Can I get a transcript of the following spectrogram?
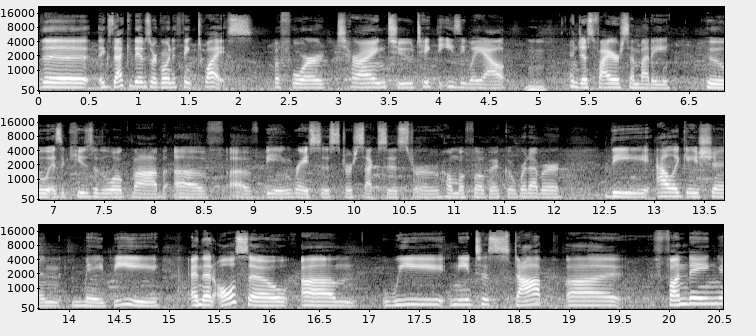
the executives are going to think twice before trying to take the easy way out mm. and just fire somebody who is accused of the woke mob of, of being racist or sexist or homophobic or whatever the allegation may be. And then also, um, we need to stop uh, funding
